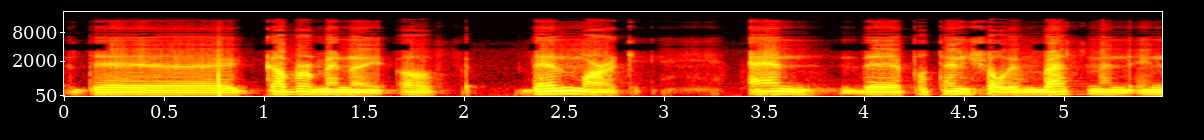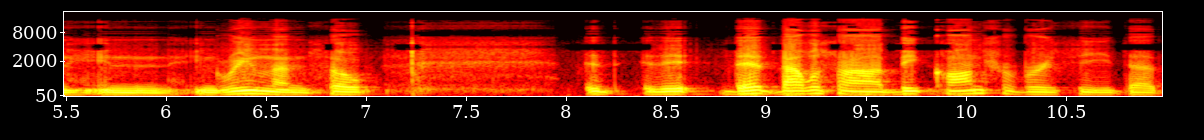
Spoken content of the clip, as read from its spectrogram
the government of Denmark and the potential investment in, in, in Greenland. So it, it, that, that was a big controversy that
